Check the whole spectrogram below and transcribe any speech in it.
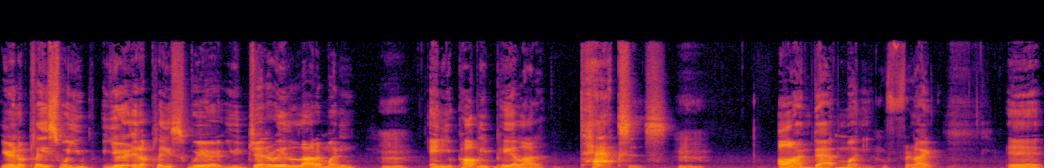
You're in a place where you you're in a place where you generate a lot of money, Mm-hmm. and you probably pay a lot of taxes on that money, Fair. right? And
